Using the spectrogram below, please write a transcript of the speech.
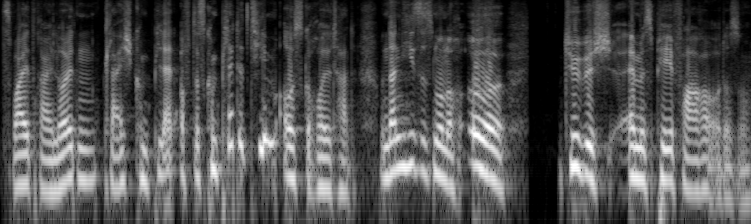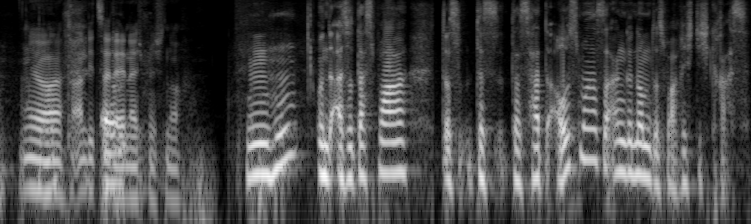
zwei, drei Leuten gleich komplett auf das komplette Team ausgerollt hat. Und dann hieß es nur noch, oh, typisch MSP-Fahrer oder so. Ja, an die Zeit ähm, erinnere ich mich noch. Mhm. Und also das war, das, das, das hat Ausmaße angenommen, das war richtig krass.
